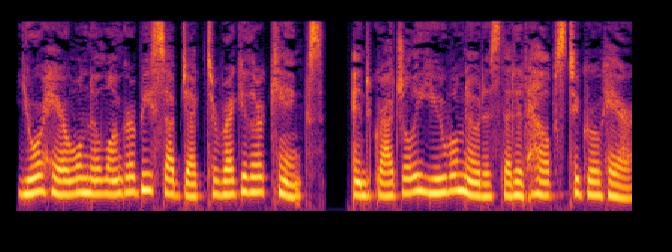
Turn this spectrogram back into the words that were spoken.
your hair will no longer be subject to regular kinks, and gradually you will notice that it helps to grow hair.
